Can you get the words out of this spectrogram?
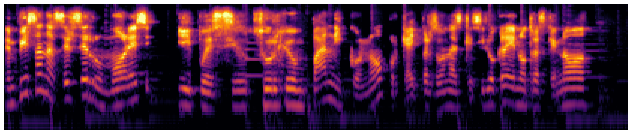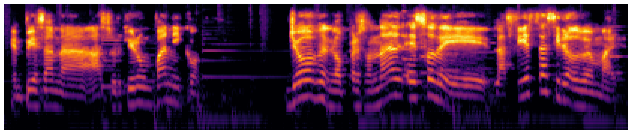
empiezan a hacerse rumores y pues surge un pánico, ¿no? Porque hay personas que sí lo creen, otras que no, empiezan a, surgir un pánico. Yo en lo personal, eso de las fiestas sí lo veo mal.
